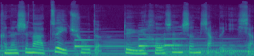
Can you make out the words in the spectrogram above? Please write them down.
可能是那最初的对于和声声响的意象。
